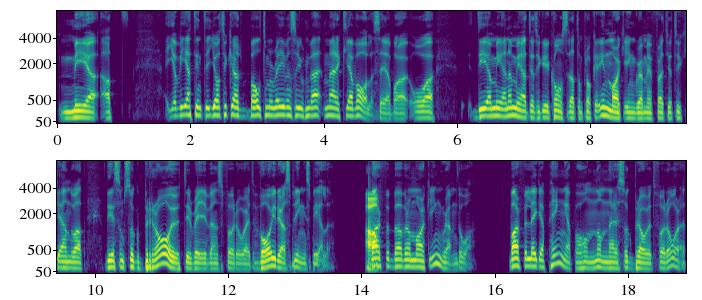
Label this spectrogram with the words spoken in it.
med att jag vet inte, jag tycker att Baltimore Ravens har gjort mär- märkliga val, säger jag bara. Och det jag menar med att jag tycker det är konstigt att de plockar in Mark Ingram är för att jag tycker ändå att det som såg bra ut i Ravens förra året var ju deras springspel. Ja. Varför behöver de Mark Ingram då? Varför lägga pengar på honom när det såg bra ut förra året?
